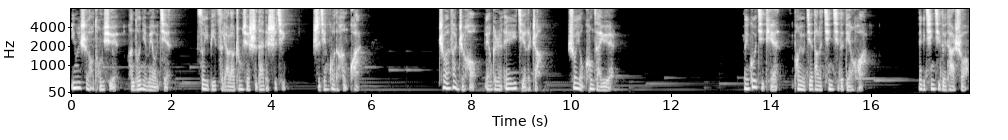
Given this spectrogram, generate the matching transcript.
因为是老同学，很多年没有见，所以彼此聊聊中学时代的事情，时间过得很快。吃完饭之后，两个人 A A 结了账，说有空再约。没过几天，朋友接到了亲戚的电话，那个亲戚对他说：“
